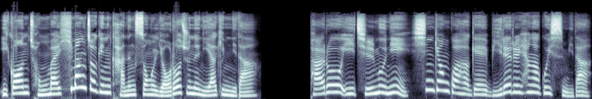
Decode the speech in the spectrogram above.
이건 정말 희망적인 가능성을 열어주는 이야기입니다. 바로 이 질문이 신경과학의 미래를 향하고 있습니다.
